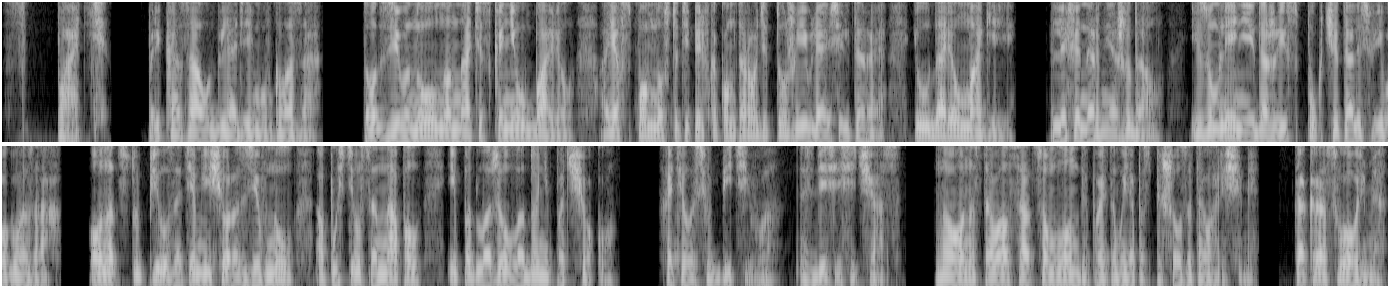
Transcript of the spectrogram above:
«Спать!» — приказал, глядя ему в глаза. Тот зевнул, но натиска не убавил, а я вспомнил, что теперь в каком-то роде тоже являюсь Ильтере, и ударил магией. Лефенер не ожидал. Изумление и даже испуг читались в его глазах. Он отступил, затем еще раз зевнул, опустился на пол и подложил ладони под щеку. Хотелось убить его, здесь и сейчас. Но он оставался отцом Лонды, поэтому я поспешил за товарищами. Как раз вовремя.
